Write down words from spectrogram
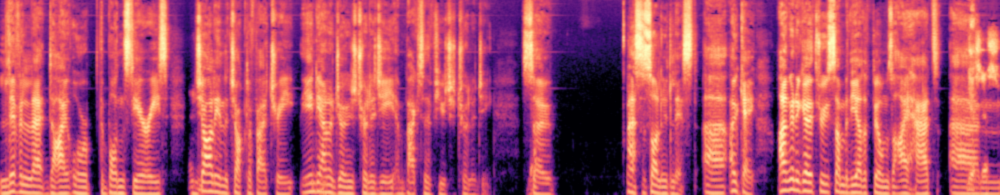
Live and Let Die, or the Bond series, Mhm. Charlie and the Chocolate Factory, the Indiana Jones trilogy, and Back to the Future trilogy. So that's a solid list. Uh, okay, I'm going to go through some of the other films that I had um, Yes, yes.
